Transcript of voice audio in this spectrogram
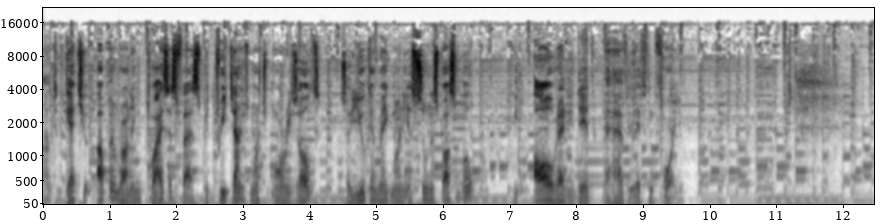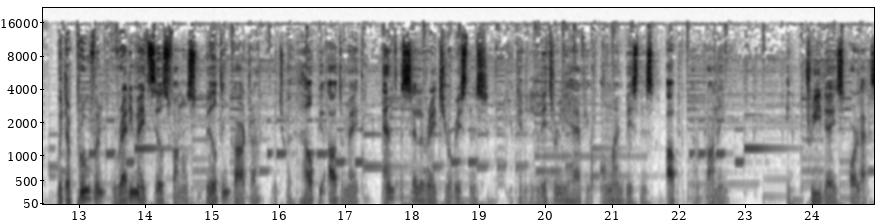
Now to get you up and running twice as fast with three times much more results so you can make money as soon as possible, we already did the heavy lifting for you. With our proven ready-made sales funnels built in Kartra, which will help you automate and accelerate your business, you can literally have your online business up and running in 3 days or less.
